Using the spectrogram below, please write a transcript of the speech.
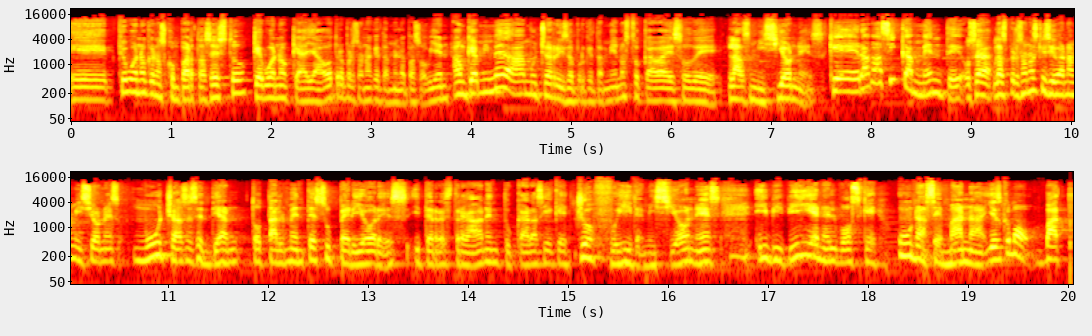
eh, qué bueno que nos compartas esto, qué bueno que haya otra persona que también la pasó bien, aunque a mí me daba mucha risa porque también nos tocaba eso de las misiones, que era básicamente, o sea, las personas que se iban a misiones, muchas se sentían totalmente superiores y te restregaban en tu cara, así que yo fui de misiones y viví en el bosque una semana. Y es como, vato,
